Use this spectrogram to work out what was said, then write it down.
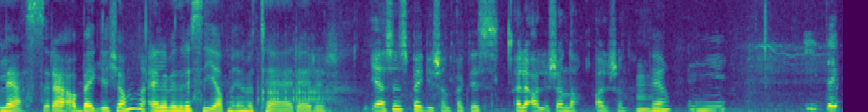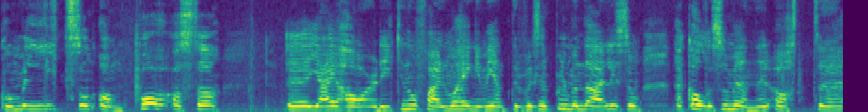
lesere av begge kjønn, eller vil dere si at den inviterer Jeg syns begge skjønn, faktisk. Eller alle skjønn, da. Alle skjønn. Ja. Det kommer litt sånn an på. Altså, eh, jeg har det ikke noe feil med å henge med jenter, f.eks., men det er liksom Det er ikke alle som mener at eh,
